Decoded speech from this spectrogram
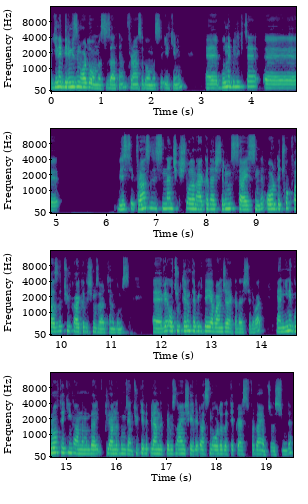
yine birimizin orada olması zaten, Fransa'da olması ilkenin. E, bununla birlikte e, lise, Fransız lisesinden çıkışlı olan arkadaşlarımız sayesinde orada çok fazla Türk arkadaşımız var tanıdığımız. E, ve o Türklerin tabii ki de yabancı arkadaşları var. Yani yine growth hacking anlamında planladığımız, yani Türkiye'de planladıklarımızın aynı şeyleri aslında orada da tekrar sıfırdan yapacağız şimdi.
